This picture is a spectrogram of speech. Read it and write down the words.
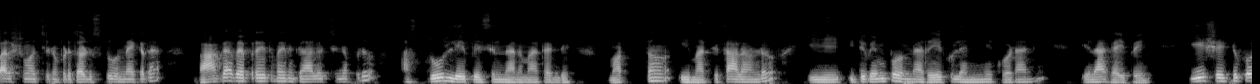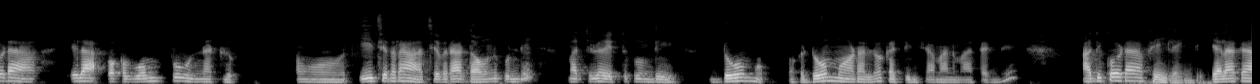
వర్షం వచ్చినప్పుడు తడుస్తూ ఉన్నాయి కదా! బాగా విపరీతమైన గాలి వచ్చినప్పుడు ఆ స్క్రూలు లేపేసింది అనమాట అండి. మొత్తం ఈ మధ్యకాలంలో ఈ ఇటువెంపు ఉన్న రేకులన్నీ కూడా ఇలాగైపోయింది ఈ షెడ్ కూడా ఇలా ఒక వంపు ఉన్నట్లు ఈ చివర, ఆ చివర డౌన్‌కుండి మధ్యలో ఎత్తుకుండి డోము ఒక డోమ్ మోడల్‌లో కట్టించామన్నమాట అండి. అది కూడా ఫెయిల్ అయింది. ఎలాగా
